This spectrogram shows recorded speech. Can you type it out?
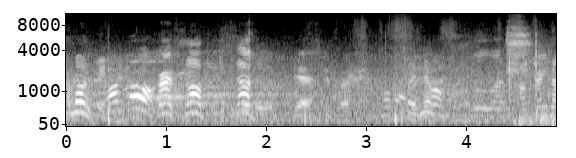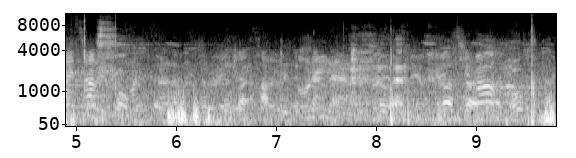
come on. One more. First, sub. Sub. Yeah, good. Oh! Press. That's it, Bob.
